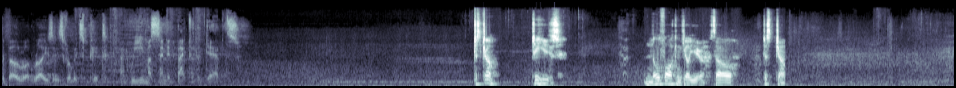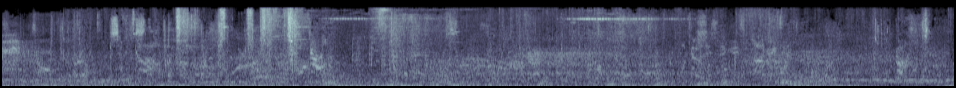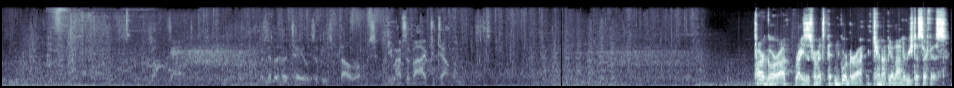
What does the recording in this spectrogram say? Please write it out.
The Balrog rises from its pit. And we must send it back to the depths. Just jump. Jeez. No fall can kill you, so just jump. Rises from its pit in Gorgoroth. It cannot be allowed to reach the surface.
